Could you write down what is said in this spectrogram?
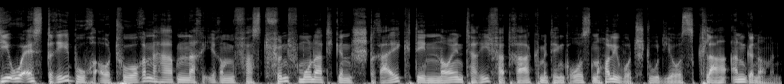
Die US-Drehbuchautoren haben nach ihrem fast fünfmonatigen Streik den neuen Tarifvertrag mit den großen Hollywood-Studios klar angenommen.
